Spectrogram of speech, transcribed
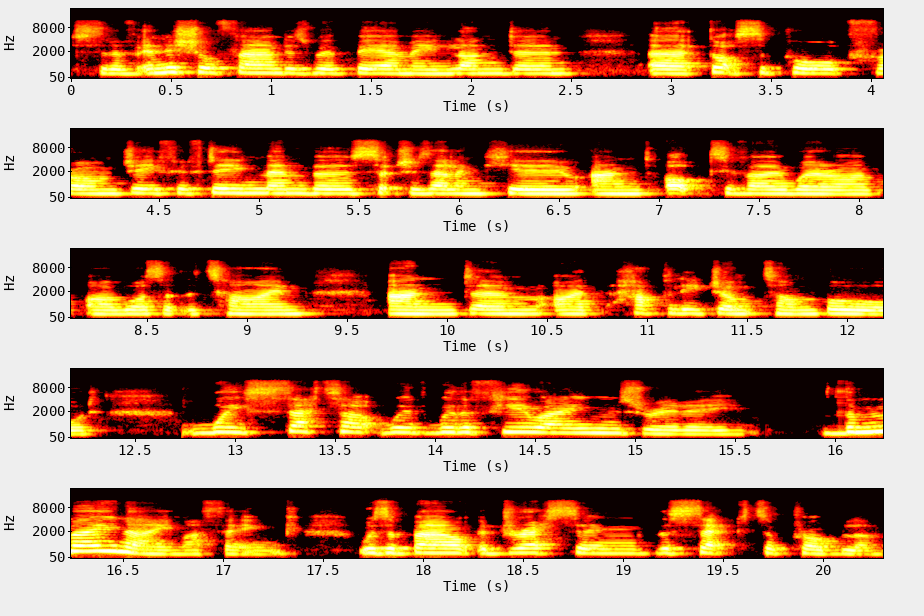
sort of initial founders with BME London, uh, got support from G15 members such as L&Q and Optivo, where I, I was at the time, and um, I happily jumped on board. We set up with, with a few aims really the main aim, I think, was about addressing the sector problem.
